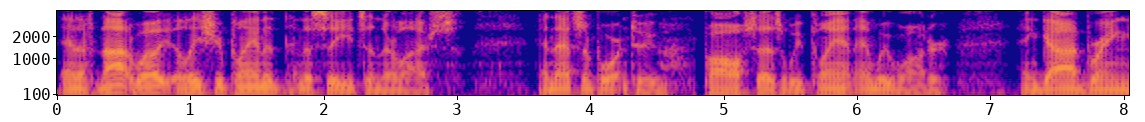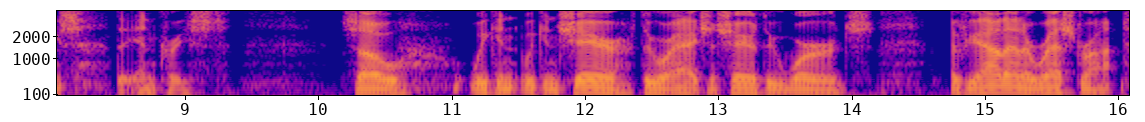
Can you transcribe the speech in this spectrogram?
and if not, well, at least you planted the seeds in their lives, and that's important too. Paul says we plant and we water, and God brings the increase. So we can we can share through our actions, share through words. If you're out at a restaurant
